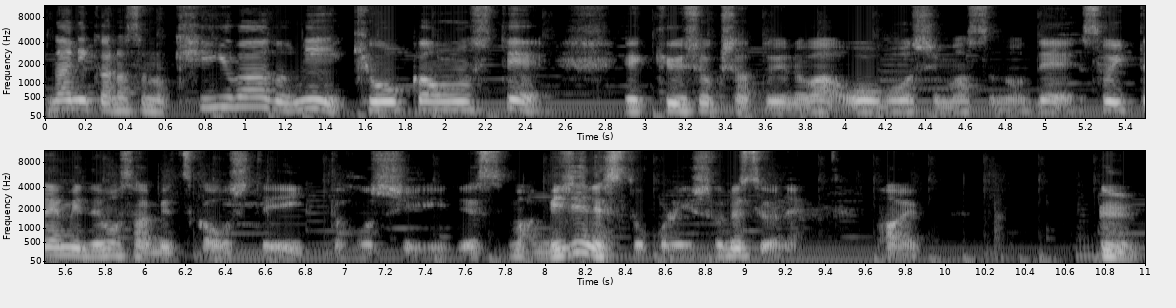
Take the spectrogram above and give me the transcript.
何かのそのキーワードに共感をして、え求職者というのは応募しますので、そういった意味でも差別化をしていってほしいです。まあビジネスとこれ一緒ですよね。はい。うん。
